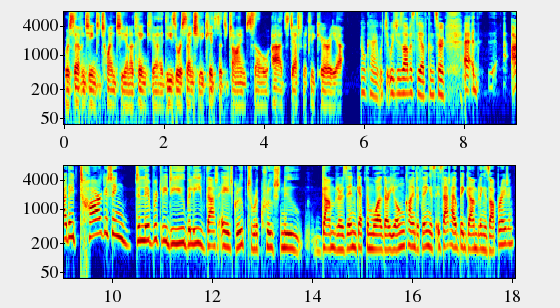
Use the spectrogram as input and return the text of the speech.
were 17 to 20, and I think uh, these were essentially kids at the time. So ads definitely, Kerry, yeah. Okay, which which is obviously of concern. are they targeting deliberately? Do you believe that age group to recruit new gamblers in, get them while they're young, kind of thing? Is is that how big gambling is operating?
